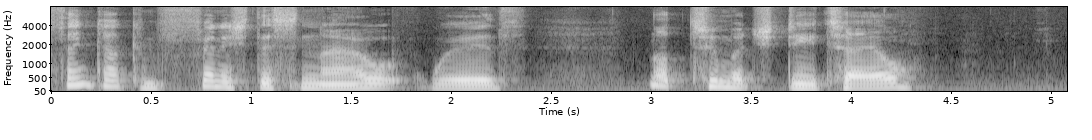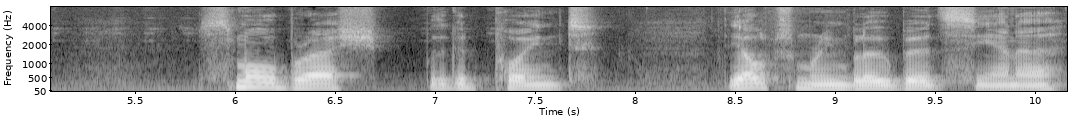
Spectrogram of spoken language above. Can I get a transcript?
Think I can finish this now with not too much detail. Small brush with a good point. The ultramarine blue burnt sienna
